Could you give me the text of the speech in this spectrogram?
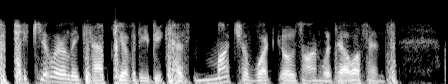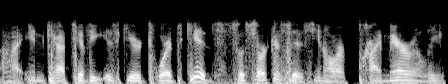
particularly captivity because much of what goes on with elephants uh, in captivity is geared towards kids. So circuses, you know, are primarily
